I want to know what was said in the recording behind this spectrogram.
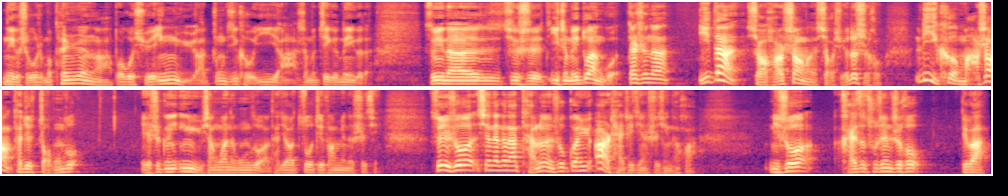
那个时候什么烹饪啊，包括学英语啊、中级口译啊，什么这个那个的。所以呢，就是一直没断过。但是呢，一旦小孩上了小学的时候，立刻马上他就找工作，也是跟英语相关的工作，他就要做这方面的事情。所以说现在跟他谈论说关于二胎这件事情的话，你说孩子出生之后，对吧？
